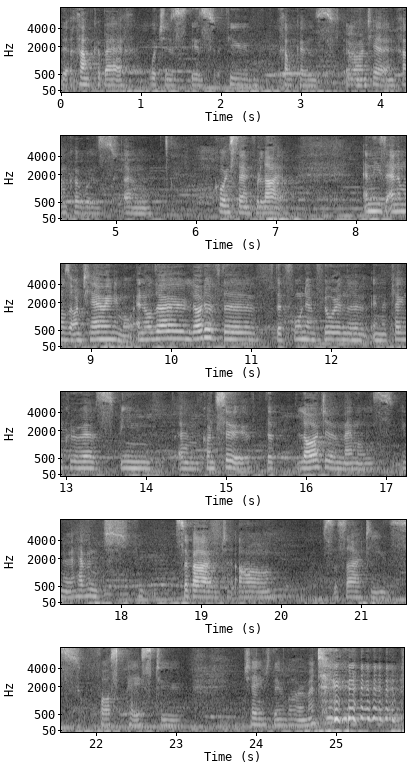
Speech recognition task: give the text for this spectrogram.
the Gamkeberg, which is there's a few Gamkes around here, and Gamke was um, Khoisan for lion. And these animals aren't here anymore. And although a lot of the, the fauna and flora in the in the Klein Karoo has been um, conserved, the larger mammals, you know, haven't survived our society's fast pace to change the environment.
